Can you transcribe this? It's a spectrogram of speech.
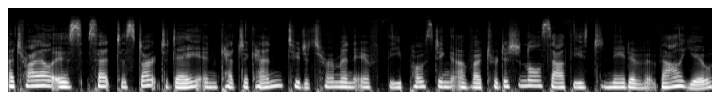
A trial is set to start today in Ketchikan to determine if the posting of a traditional Southeast Native value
